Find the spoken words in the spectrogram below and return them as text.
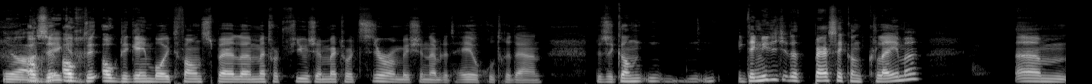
ja, ook, de, ook, de, ook de Game Boy Advance spellen, Metroid Fusion en Metroid Zero Mission hebben het heel goed gedaan. Dus ik kan. Ik denk niet dat je dat per se kan claimen. Ehm,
